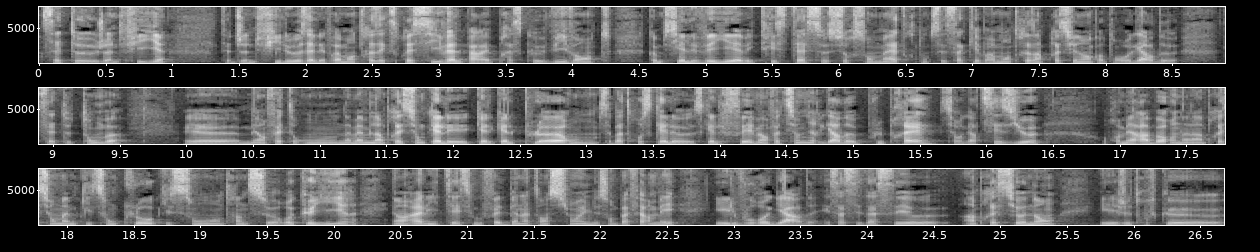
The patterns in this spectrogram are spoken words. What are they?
Cette euh, jeune fille, cette jeune fileuse, elle est vraiment très expressive, elle paraît presque vivante, comme si elle veillait avec tristesse sur son maître. Donc c'est ça qui est vraiment très impressionnant quand on regarde cette tombe. Euh, mais en fait, on a même l'impression qu'elle pleure. On ne sait pas trop ce qu'elle ce qu'elle fait, mais en fait, si on y regarde plus près, si on regarde ses yeux, au premier abord, on a l'impression même qu'ils sont clos, qu'ils sont en train de se recueillir. Et en réalité, si vous faites bien attention, ils ne sont pas fermés et ils vous regardent. Et ça, c'est assez euh, impressionnant. Et je trouve que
